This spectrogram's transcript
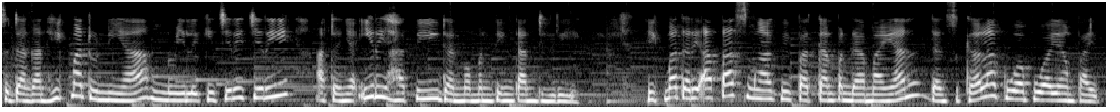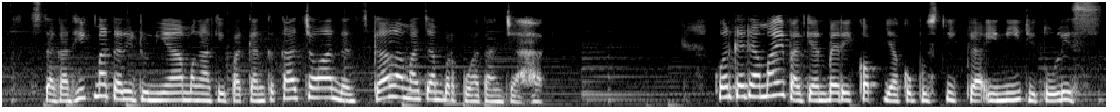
sedangkan hikmat dunia memiliki ciri-ciri adanya iri hati dan mementingkan diri. Hikmat dari atas mengakibatkan pendamaian dan segala buah-buah yang baik, sedangkan hikmat dari dunia mengakibatkan kekacauan dan segala macam perbuatan jahat. Keluarga damai bagian perikop Yakobus 3 ini ditulis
